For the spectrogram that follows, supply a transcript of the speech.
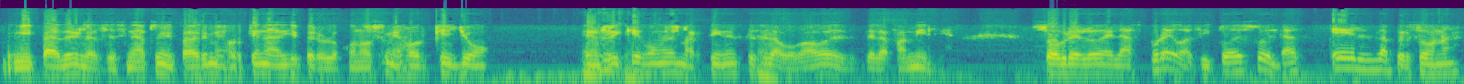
mi padre, el asesinato de mi padre mejor que nadie, pero lo conoce mejor que yo, Enrique Gómez Martínez, que es el abogado de, la familia. Sobre lo de las pruebas y todo esto del DAS, él es la persona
